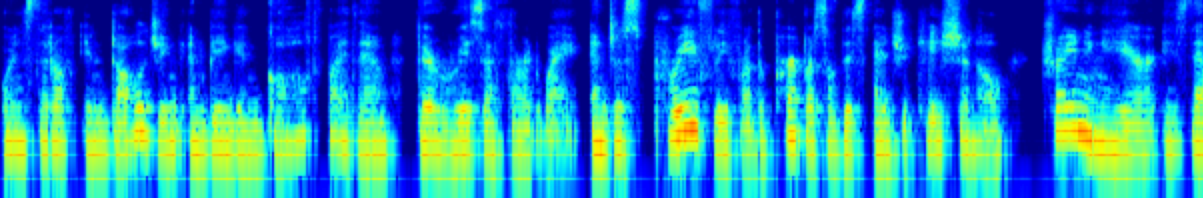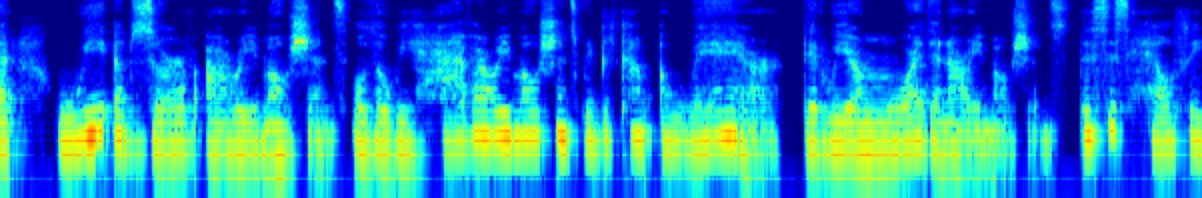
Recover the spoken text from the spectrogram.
or instead of indulging and being engulfed by them, there is a third way. And just briefly, for the purpose of this educational training here is that we observe our emotions. Although we have our emotions, we become aware that we are more than our emotions. This is healthy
